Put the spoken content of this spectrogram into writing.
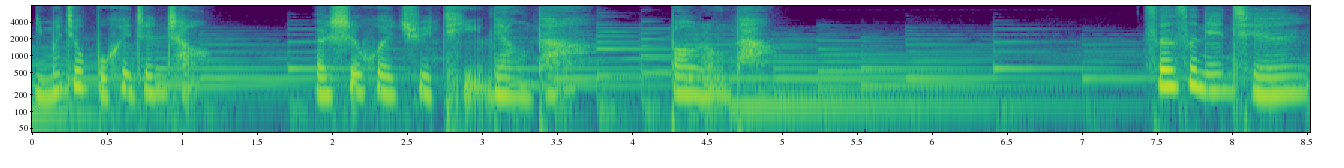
你们就不会争吵，而是会去体谅他，包容他。三四年前，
